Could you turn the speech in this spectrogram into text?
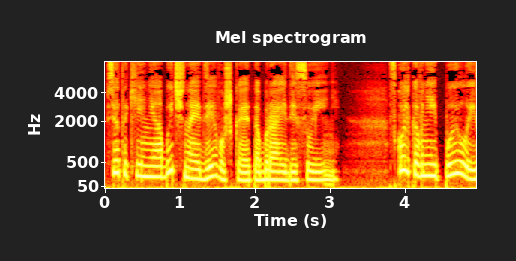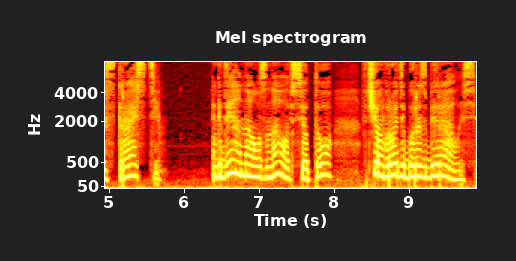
Все-таки необычная девушка эта Брайди Суини. Сколько в ней пыла и страсти. Где она узнала все то, в чем вроде бы разбиралась?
